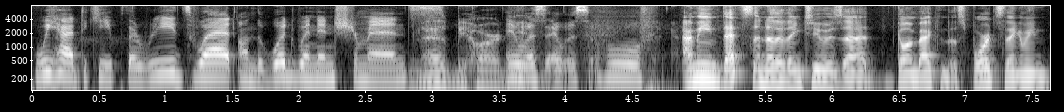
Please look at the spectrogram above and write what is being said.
We had to keep the reeds wet on the woodwind instruments. That'd be hard. it was it was oof. I mean, that's another thing too. Is that going back to the sports thing? I mean,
